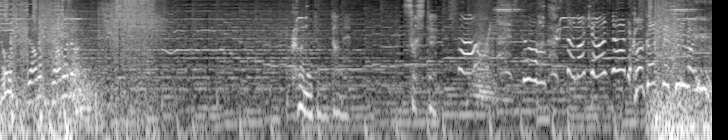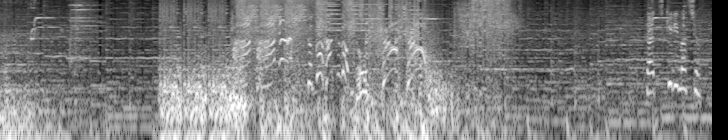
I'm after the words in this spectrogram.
ど邪魔邪魔だ。彼女のため。そして。そうその表情で。かかってくるがいい。そこ覚悟。どっちゃ断ち切りましょう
